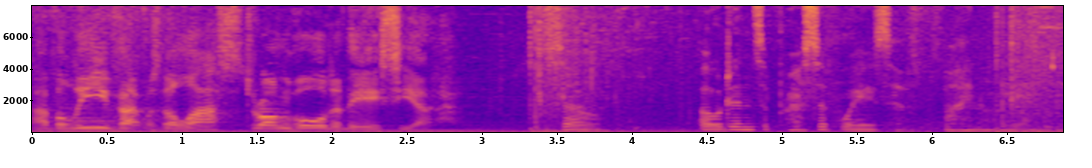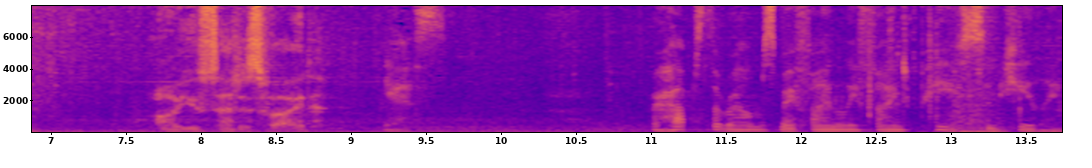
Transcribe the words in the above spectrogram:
I believe that was the last stronghold of the Aesir. So, Odin's oppressive ways have finally ended. Are you satisfied? Yes. Perhaps the realms may finally find peace and healing.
